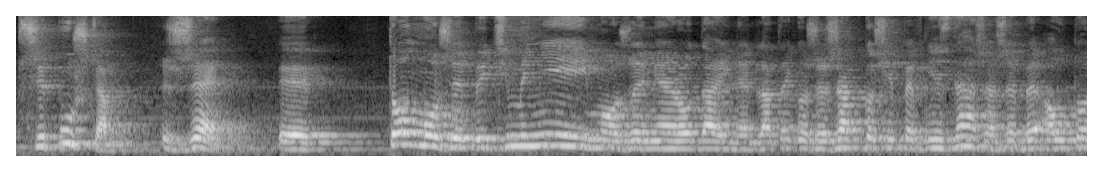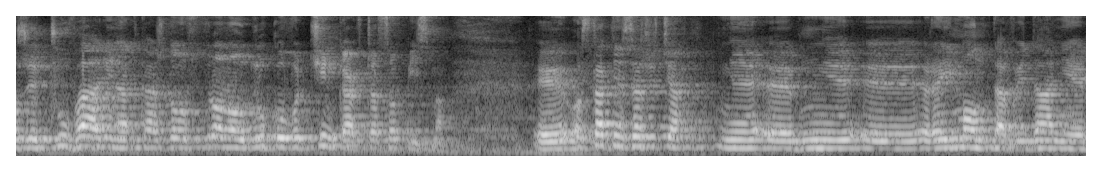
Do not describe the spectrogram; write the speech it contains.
Przypuszczam, że y, to może być mniej może miarodajne, dlatego że rzadko się pewnie zdarza, żeby autorzy czuwali nad każdą stroną druku w odcinkach czasopisma. Y, ostatnie za życia y, Reymonta wydanie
